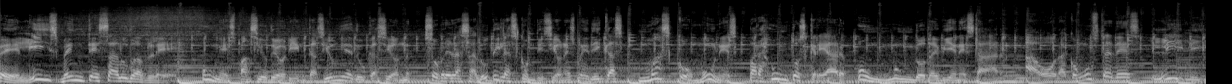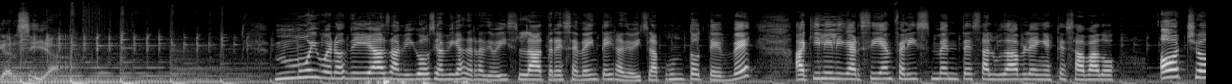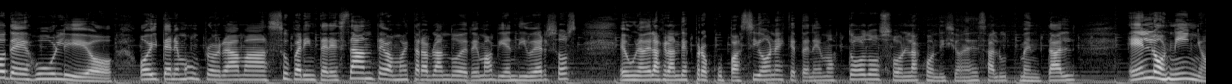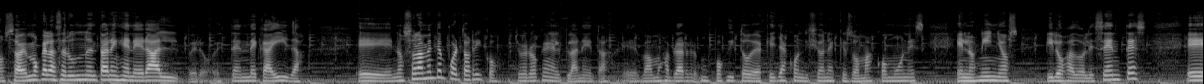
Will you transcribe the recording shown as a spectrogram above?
Felizmente Saludable, un espacio de orientación y educación sobre la salud y las condiciones médicas más comunes para juntos crear un mundo de bienestar. Ahora con ustedes, Lili García. Muy buenos días amigos y amigas de Radio Isla 1320 y Radio Isla.tv. Aquí Lili García en Felizmente Saludable en este sábado 8 de julio. Hoy tenemos un programa súper interesante. Vamos a estar hablando de temas bien diversos. Eh, una de las grandes preocupaciones que tenemos todos son las condiciones de salud mental en los niños. Sabemos que la salud mental en general, pero está en decaída. Eh, no solamente en Puerto Rico, yo creo que en el planeta. Eh, vamos a hablar un poquito de aquellas condiciones que son más comunes en los niños y los adolescentes.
